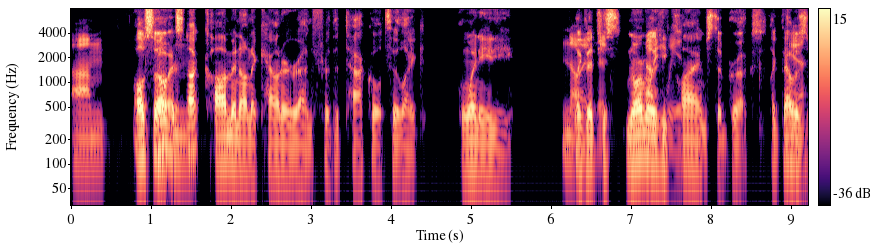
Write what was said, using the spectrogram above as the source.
Um, Also, it's not common on a counter run for the tackle to like 180. no, like that just normally was he weird. climbs to Brooks. Like that Yeah. was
